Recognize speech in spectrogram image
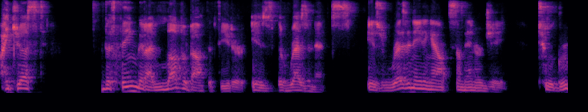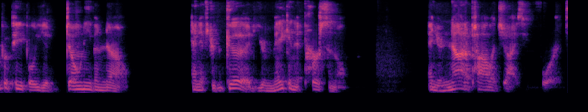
I just, the thing that I love about the theater is the resonance, is resonating out some energy to a group of people you don't even know. And if you're good, you're making it personal and you're not apologizing for it.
